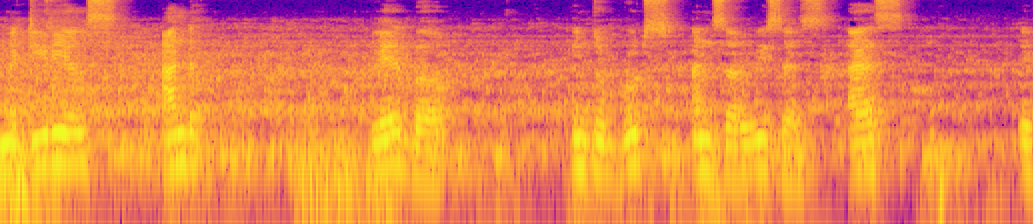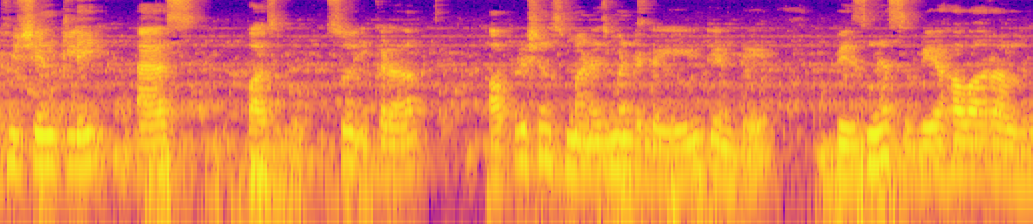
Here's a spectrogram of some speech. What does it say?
materials and labor into goods and services as efficiently as possible so ఇక్కడ ఆపరేషన్స్ మేనేజ్మెంట్ అంటే ఏంటంటే బిజినెస్ వ్యవహారాలు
